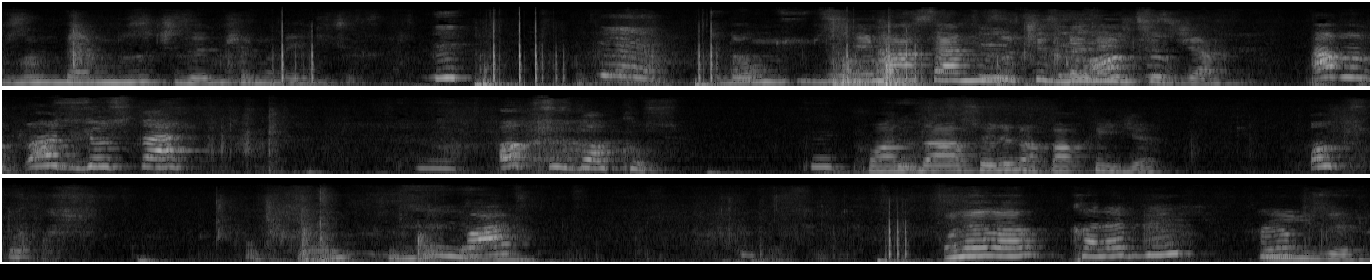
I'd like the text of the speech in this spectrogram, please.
Bizim ben muzu çizelim Şema da eli çizer. Sema sen muzu çiz ben el çizeceğim. Ama hadi göster. 39. Puanı daha söyleme bak iyice. 39. Okey. Şimdi Var. O ne lan? Kalem değil. İyi güzel.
